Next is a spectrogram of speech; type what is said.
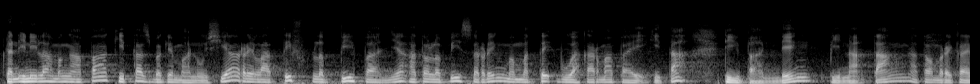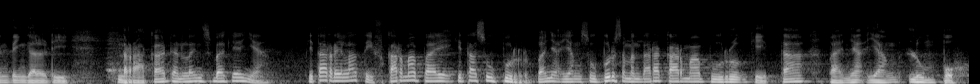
Dan inilah mengapa kita sebagai manusia relatif lebih banyak atau lebih sering memetik buah karma baik kita dibanding binatang atau mereka yang tinggal di neraka dan lain sebagainya. Kita relatif, karma baik kita subur, banyak yang subur sementara karma buruk kita banyak yang lumpuh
